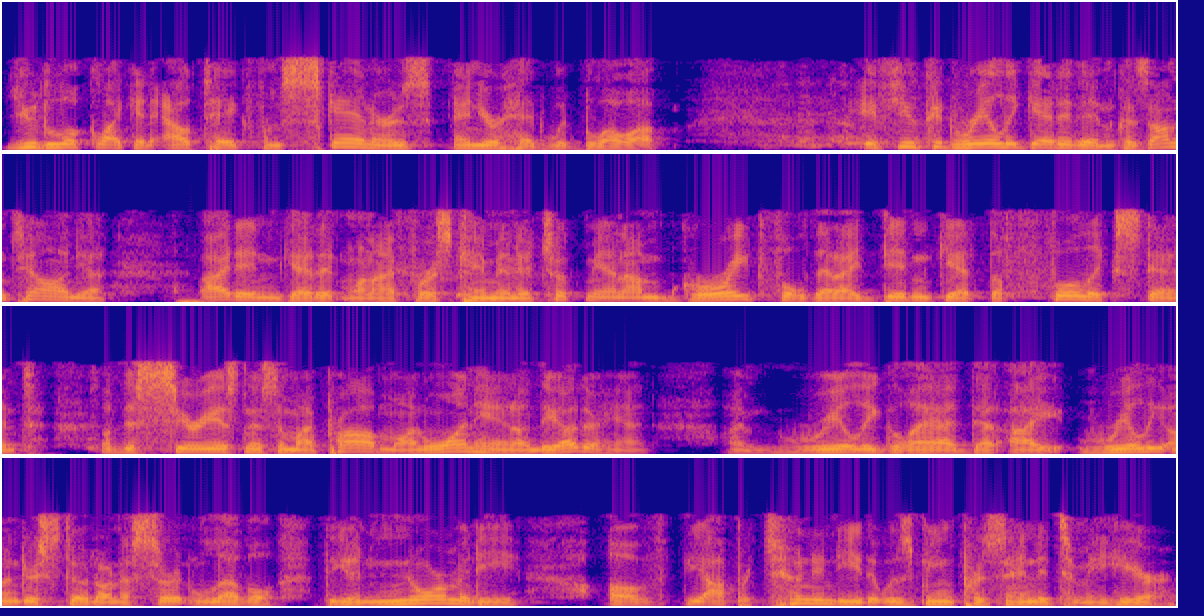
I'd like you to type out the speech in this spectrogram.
you'd look like an outtake from scanners and your head would blow up. if you could really get it in, because I'm telling you, I didn't get it when I first came in. It took me, and I'm grateful that I didn't get the full extent of the seriousness of my problem on one hand. On the other hand, I'm really glad that I really understood on a certain level the enormity of the opportunity that was being presented to me here.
